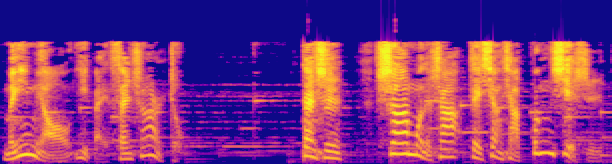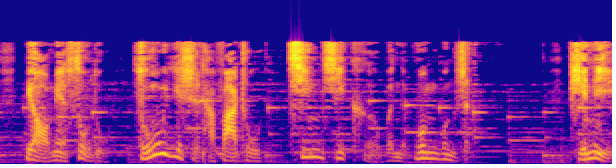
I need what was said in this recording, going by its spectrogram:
每秒一百三十二周。但是沙漠的沙在向下崩泄时，表面速度足以使它发出清晰可闻的嗡嗡声，频率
